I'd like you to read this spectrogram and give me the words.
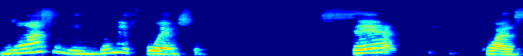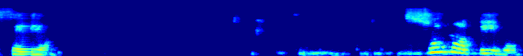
no hace ningún esfuerzo, sea cual sea. Su motivo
